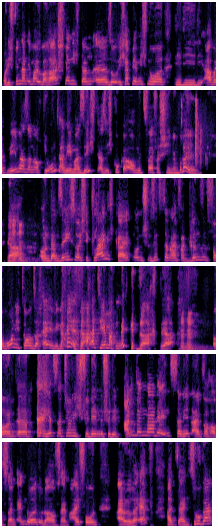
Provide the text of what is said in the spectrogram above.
Und ich bin dann immer überrascht, wenn ich dann äh, so, ich habe ja nicht nur die, die, die Arbeitnehmer, sondern auch die Unternehmersicht. Also ich gucke auch mit zwei verschiedenen Brillen. Ja, mhm. und dann sehe ich solche Kleinigkeiten und sitze dann einfach grinsend vor Monitor und sage, hey, wie geil, da hat jemand mitgedacht, ja. Mhm. Und ähm, jetzt natürlich für den, für den Anwender, der installiert einfach auf seinem Android oder auf seinem iPhone eure App, hat seinen Zugang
